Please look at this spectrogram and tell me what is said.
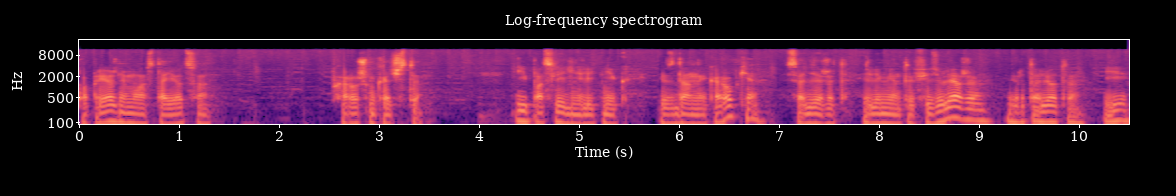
по-прежнему остается в хорошем качестве. И последний литник из данной коробки содержит элементы фюзеляжа вертолета и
